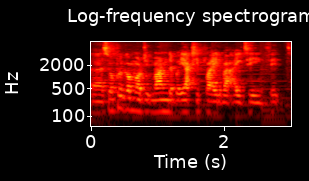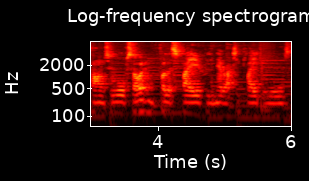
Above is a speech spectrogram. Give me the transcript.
Uh, so I could have gone Roger Miranda, but he actually played about 18 times for Wolves. So I went for Fuller favour because he never actually played for Wolves.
